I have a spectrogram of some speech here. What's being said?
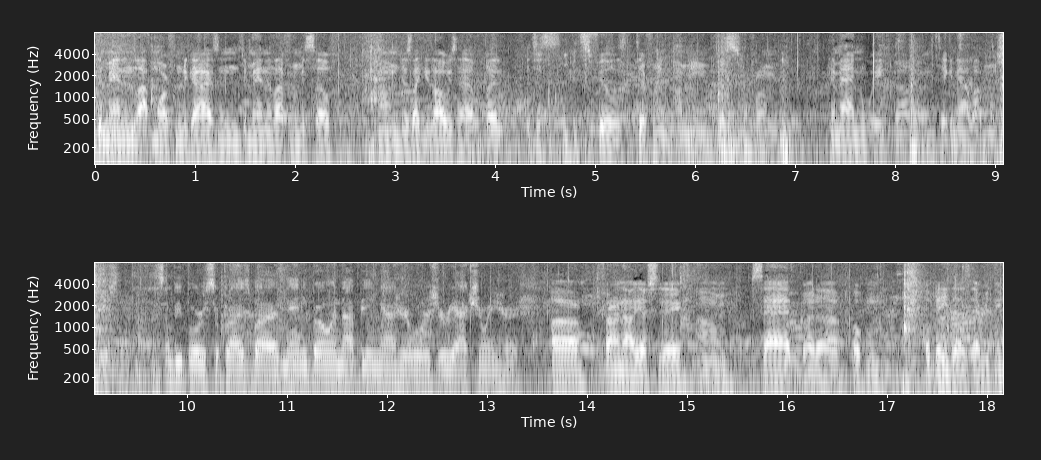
demanding a lot more from the guys and demanding a lot from himself, um, just like he's always have. But it just you can feel it's different. I mean, just from him adding weight uh, and taking out a lot more seriously. Some people were surprised by Manny Bowen not being out here. What was your reaction when you heard? Uh, found out yesterday. Um, sad, but uh, hoping hope that he does everything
